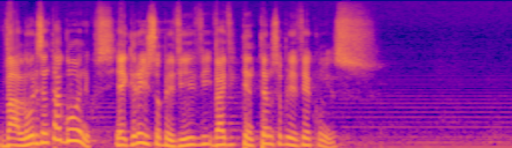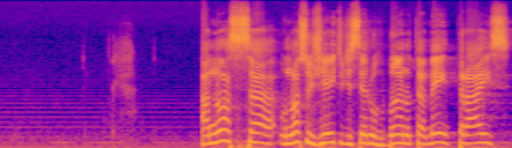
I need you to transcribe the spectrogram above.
Valores antagônicos. E a igreja sobrevive e vai tentando sobreviver com isso. A nossa, o nosso jeito de ser urbano também traz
